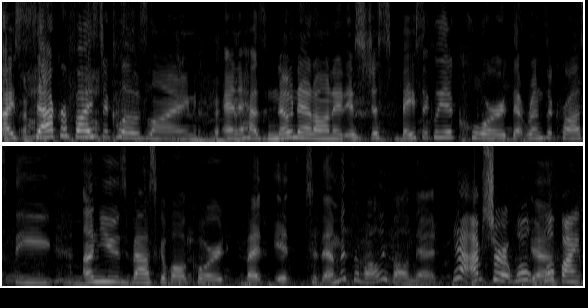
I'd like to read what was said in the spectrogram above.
I sacrificed a clothesline, and it has no net on it. It's just basically a cord that runs across the unused basketball court. But it to them, it's a volleyball net. Yeah, I'm sure we'll Yeah. we'll find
